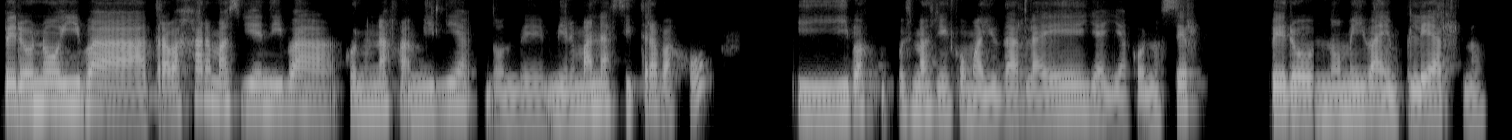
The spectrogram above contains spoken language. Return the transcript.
pero no iba a trabajar, más bien iba con una familia donde mi hermana sí trabajó y iba pues más bien como a ayudarla a ella y a conocer pero no me iba a emplear, ¿no?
